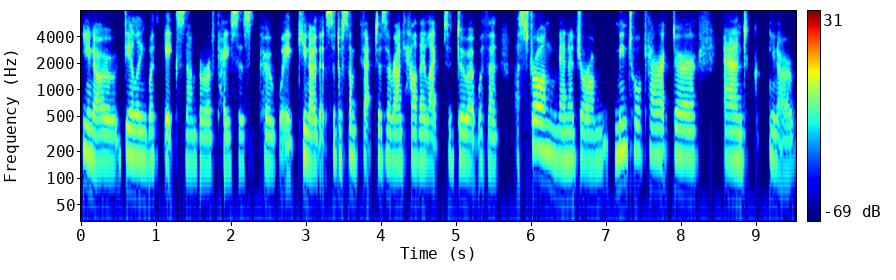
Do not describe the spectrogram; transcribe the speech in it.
you know, dealing with X number of cases per week. You know, that's sort of some factors around how they like to do it with a, a strong manager or mentor character and, you know,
